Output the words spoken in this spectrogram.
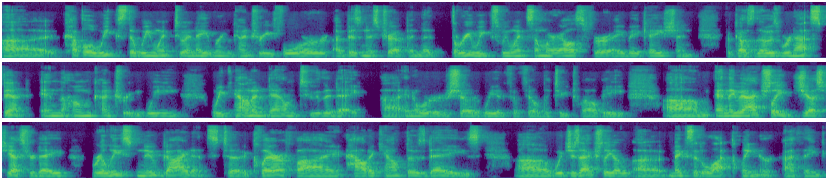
uh, a couple of weeks that we went to a neighboring country for a business trip and the three weeks we went somewhere else for a vacation because those were not spent in the home country. We we counted down to the day uh, in order to show that we had fulfilled the 212E. Um, and they've actually just yesterday released new guidance to clarify how to count those days, uh, which is actually a, uh, makes it a lot cleaner, I think.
